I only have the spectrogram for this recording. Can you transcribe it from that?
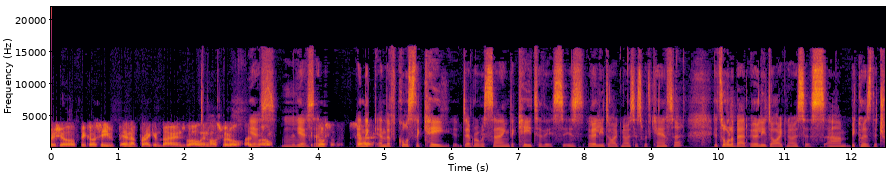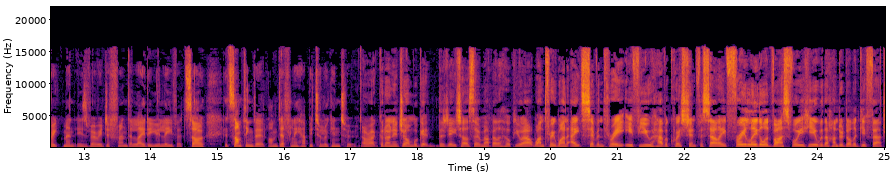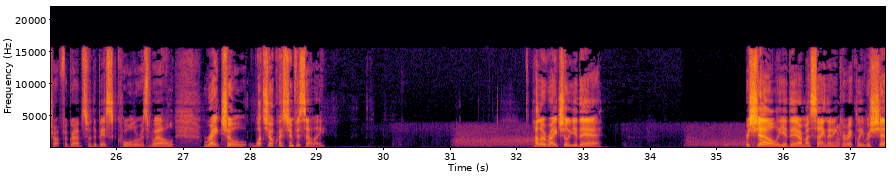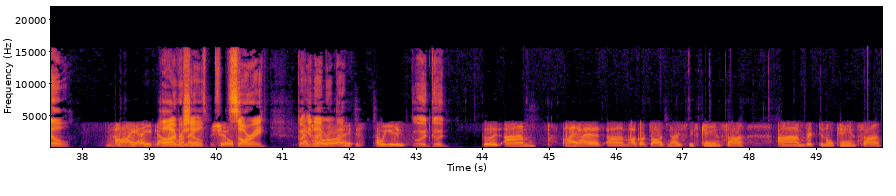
for sure, because he ended up breaking bones while in hospital as yes. well. Mm. Yes, because and, of it. So. And, the, and of course, the key, Deborah was saying, the key to this is early diagnosis with cancer. It's all about early diagnosis um, because the treatment is very different the later you leave it. So it's something that I'm definitely happy to look into. All right, good on you, John. We'll get the details there. We might be able to help you out. One three one eight seven three. If you have a question for Sally, free legal advice for you here with a hundred dollar gift voucher up for grabs for the best caller as well. Rachel, what's your question for Sally? Hello, Rachel, you there? Rochelle, are you there? Am I saying that incorrectly? Rochelle. Hi, how you going? Hi, My Rochelle. Sorry. Got That's your name all wrong there. right. How are you? Good, good. Good. Um, I had um, I got diagnosed with cancer, um, rectal cancer,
